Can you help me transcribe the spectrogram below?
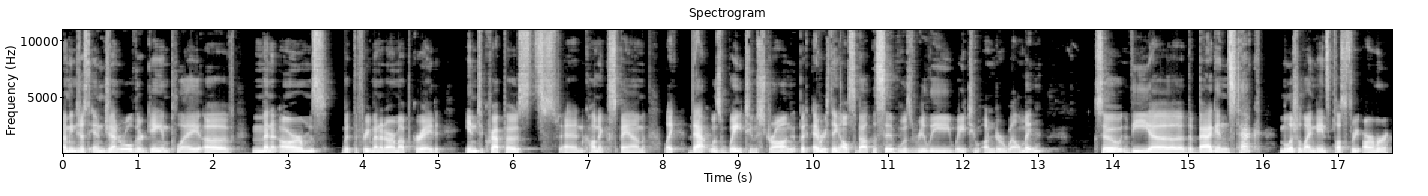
I mean, just in general, their gameplay of men at arms with the free men at arm upgrade into Kreposts and Konnik spam, like that was way too strong, but everything else about the Civ was really way too underwhelming. So the uh, the Bagains tech militia line gains plus three armor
